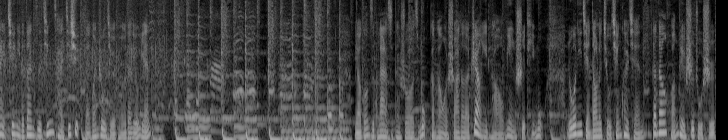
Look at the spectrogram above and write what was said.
来，听你的段子精彩继续，来关注几位朋友的留言。苗公子 plus 他说：“子木，刚刚我刷到了这样一条面试题目：如果你捡到了九千块钱，但当还给失主时，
